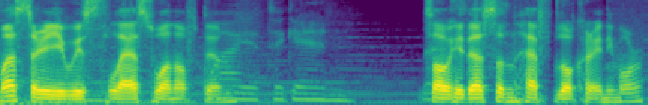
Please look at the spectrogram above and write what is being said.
Master Yi will slash one of them, so he doesn't have blocker anymore.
